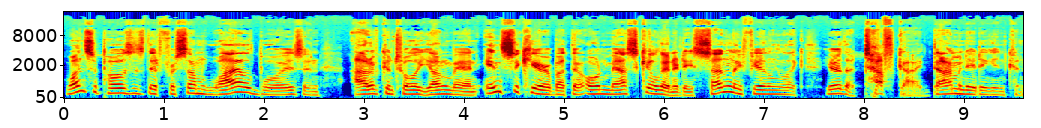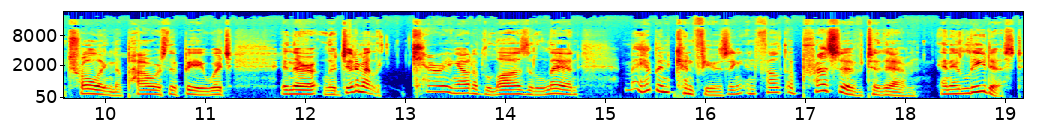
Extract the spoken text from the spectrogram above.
One supposes that for some wild boys and out of control young men, insecure about their own masculinity, suddenly feeling like you're the tough guy, dominating and controlling the powers that be, which, in their legitimately carrying out of the laws of the land, may have been confusing and felt oppressive to them and elitist.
